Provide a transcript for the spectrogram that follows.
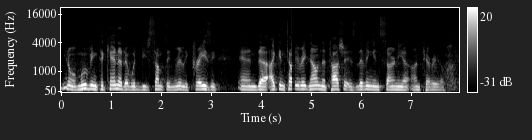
you know, moving to Canada would be something really crazy. And uh, I can tell you right now, Natasha is living in Sarnia, Ontario.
